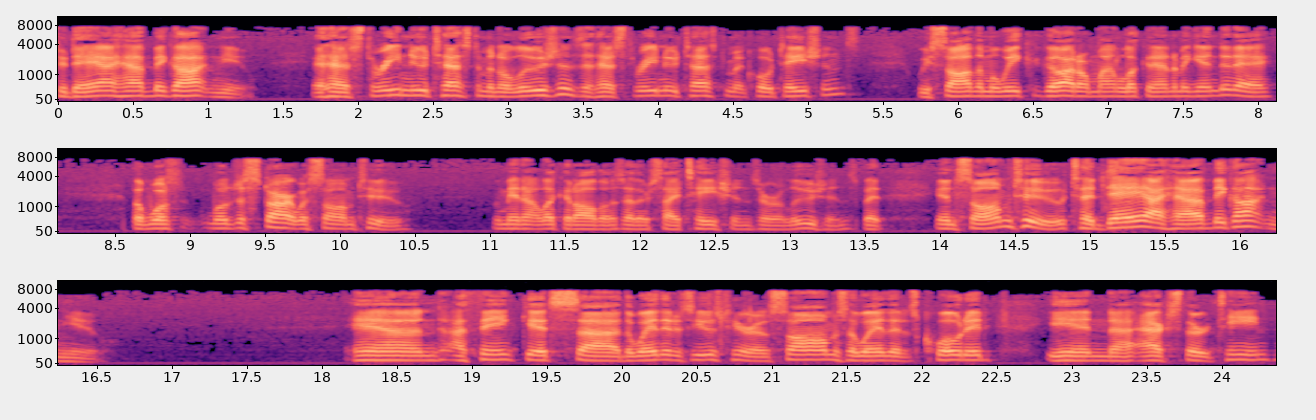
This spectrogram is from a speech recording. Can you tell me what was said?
Today I have begotten you. It has three New Testament allusions, it has three New Testament quotations. We saw them a week ago. I don't mind looking at them again today. But we'll, we'll just start with Psalm 2. We may not look at all those other citations or allusions, but in Psalm 2, today I have begotten you. And I think it's uh, the way that it's used here in Psalms, the way that it's quoted in uh, Acts 13,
